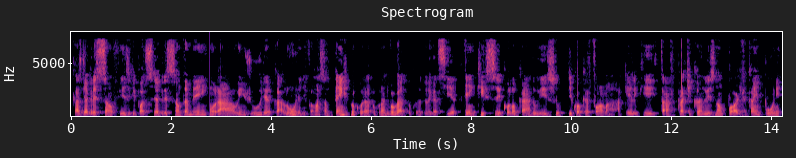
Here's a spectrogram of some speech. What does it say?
Caso de agressão física, que pode ser agressão também moral, injúria, calúnia, difamação, tem que procurar, procurar um advogado, procurar a delegacia. Tem que ser colocado isso de qualquer forma. Aquele que está praticando isso não pode ficar impune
